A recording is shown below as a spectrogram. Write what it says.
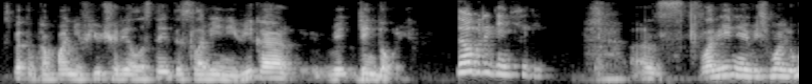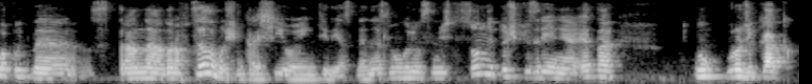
экспертом компании Future Real Estate из Словении. Вика, день добрый. Добрый день, Филипп. Словения весьма любопытная страна, но она в целом очень красивая и интересная. Но если мы говорим с инвестиционной точки зрения, это ну, вроде как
